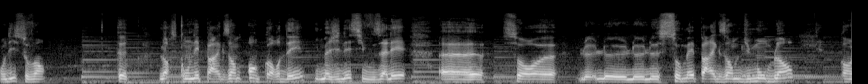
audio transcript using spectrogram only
On dit souvent lorsqu'on est par exemple encordé, imaginez si vous allez euh, sur euh, le, sommet par exemple du Mont Blanc, quand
